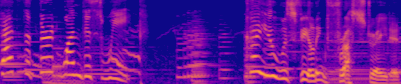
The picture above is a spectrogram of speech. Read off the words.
That's the third one this week. Caillou was feeling frustrated.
